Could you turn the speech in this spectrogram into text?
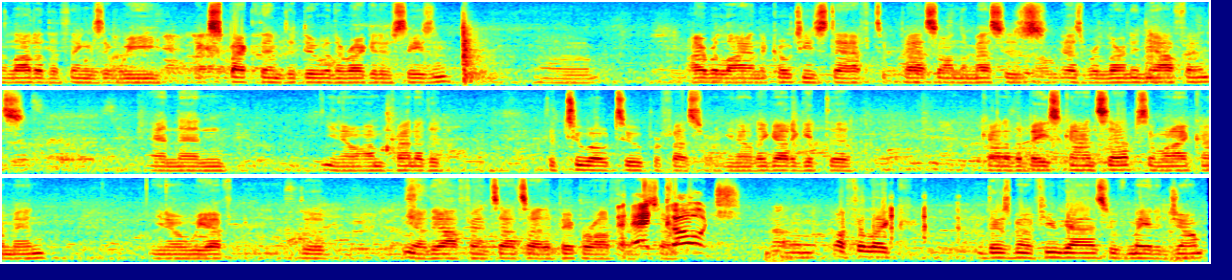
a lot of the things that we expect them to do in the regular season. Uh, I rely on the coaching staff to pass on the message as we're learning the offense. And then, you know, I'm kind of the, the 202 professor. You know, they got to get the kind of the base concepts, and when I come in, you know, we have the, you know, the offense outside the paper offense. Head So, coach. um, I feel like there's been a few guys who've made a jump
